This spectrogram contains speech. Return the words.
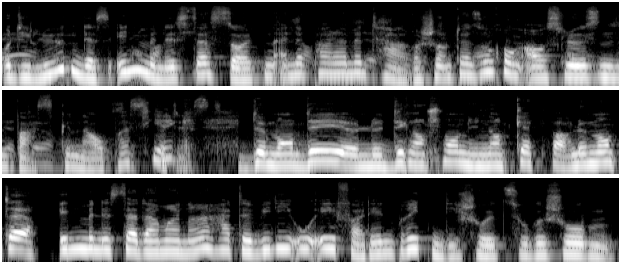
Und die Lügen des Innenministers sollten eine parlamentarische Untersuchung auslösen, was genau passiert ist. Innenminister Damanin hatte wie die UEFA den Briten die Schuld zugeschoben.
